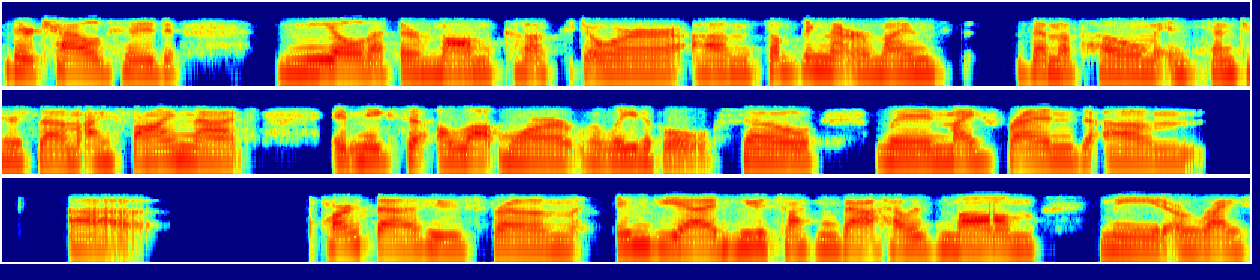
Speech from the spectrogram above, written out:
their childhood meal that their mom cooked or um, something that reminds them of home and centers them, I find that it makes it a lot more relatable. So when my friend um, uh, Partha, who's from India, and he was talking about how his mom made a rice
